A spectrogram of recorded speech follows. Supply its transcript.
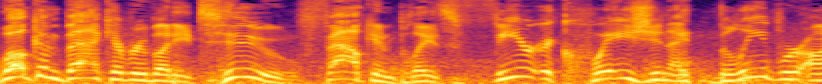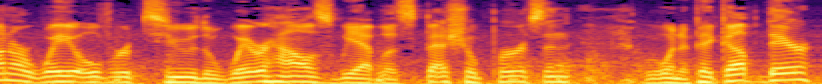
Welcome back, everybody, to Falcon Plays Fear Equation. I believe we're on our way over to the warehouse. We have a special person we want to pick up there.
